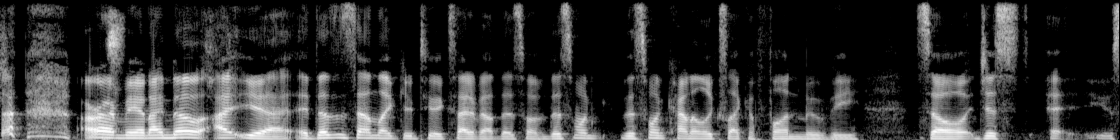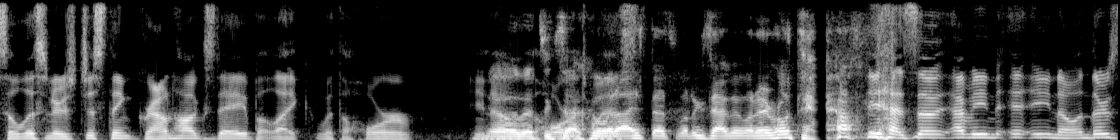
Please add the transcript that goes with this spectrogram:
all right, man. I know. I yeah. It doesn't sound like you're too excited about this one. This one, this one kind of looks like a fun movie. So just eh, so listeners, just think Groundhog's Day, but like with a horror you know, no, that's exactly twist. what I. That's what exactly what I wrote down. yeah, so I mean, it, you know, and there's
